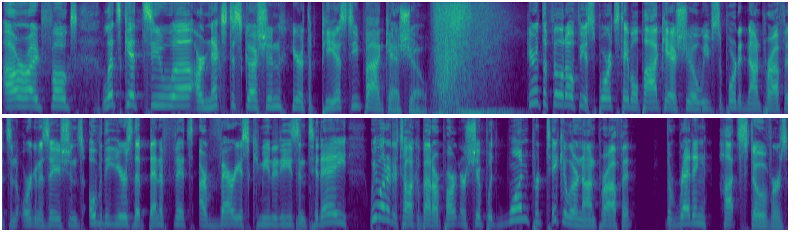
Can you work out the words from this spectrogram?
All right, folks. Let's get to uh, our next discussion here at the PST Podcast Show. Here at the Philadelphia Sports Table Podcast Show, we've supported nonprofits and organizations over the years that benefits our various communities. And today, we wanted to talk about our partnership with one particular nonprofit, the Reading Hot Stovers,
